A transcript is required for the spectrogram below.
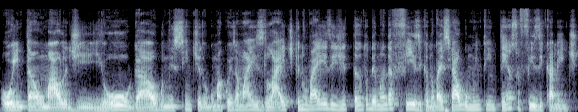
ou então uma aula de yoga, algo nesse sentido, alguma coisa mais light que não vai exigir tanto demanda física, não vai ser algo muito intenso fisicamente.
